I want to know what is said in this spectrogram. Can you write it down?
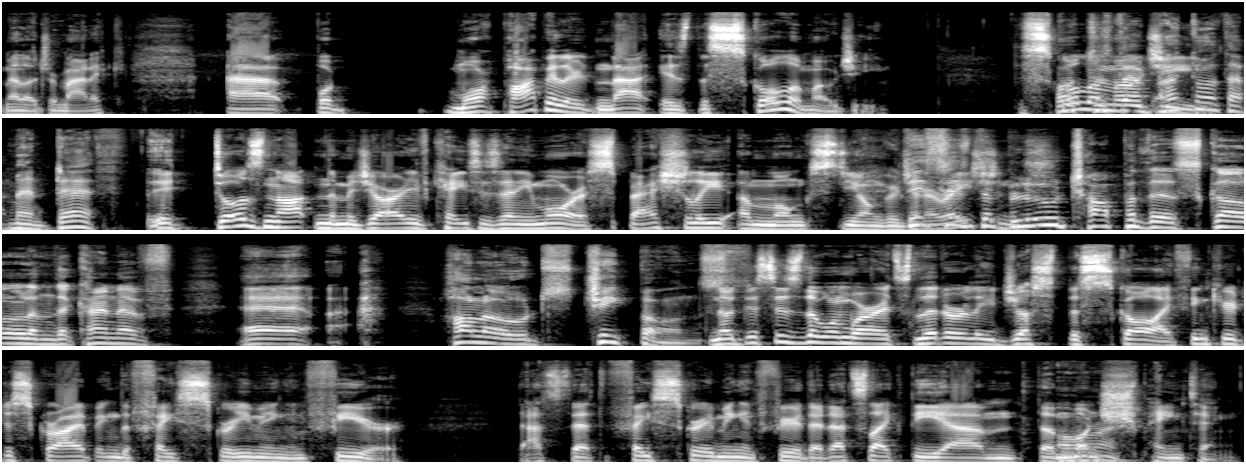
melodramatic. Uh, but more popular than that is the skull emoji. The skull does that- emoji, I thought that meant death. it does not in the majority of cases anymore, especially amongst younger This generations. is the blue top of the skull and the kind of uh, hollowed cheekbones. No, this is the one where it's literally just the skull. I think you're describing the face screaming in fear. That's that face screaming in fear. There, that's like the um, the Munch painting.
